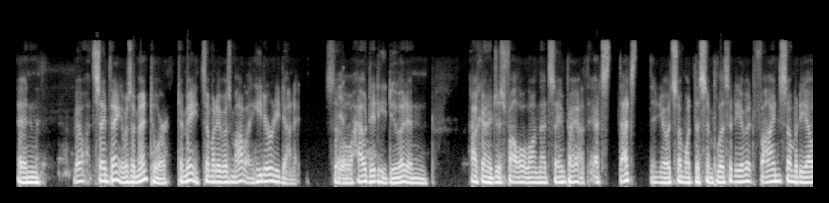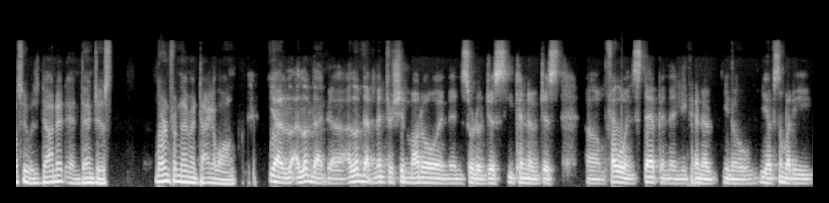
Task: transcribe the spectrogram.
and well same thing. It was a mentor to me somebody was modeling. He'd already done it. So Yeah. how did he do it? And how can i just follow along that same path? That's that's you know it's somewhat the simplicity of it. Find somebody else who has done it and then just learn from them and tag along. Yeah, I love that. Uh, I love that mentorship model, and then sort of just you kind of just um, follow in step, and then you kind of you know you have somebody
